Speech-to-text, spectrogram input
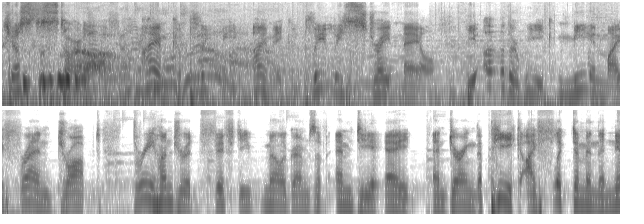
Just to start off, I am completely, I am a completely straight male. The other week, me and my friend dropped 350 milligrams of MDA, and during the peak, I flicked him in the nipple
